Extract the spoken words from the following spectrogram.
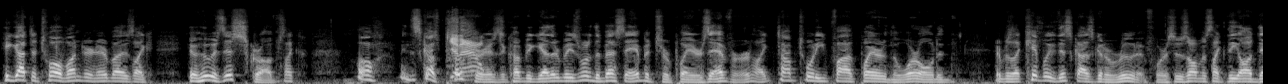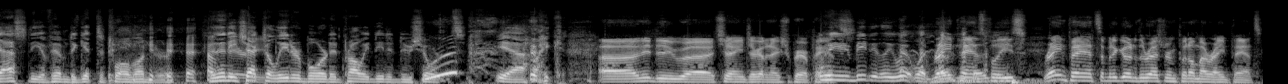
He got to 12 under, and everybody was like, who is this scrub? It's like, well, I mean, this guy's poker hasn't come together, but he's one of the best amateur players ever, like top 25 player in the world. And Everybody's like, can't believe this guy's going to ruin it for us. It was almost like the audacity of him to get to 12 under. and then he checked a leaderboard and probably needed new shorts. yeah, like. Uh, I need to uh, change. I got an extra pair of pants. He immediately went, what? rain pants, please. Rain pants. I'm going to go to the restroom put on my rain pants.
